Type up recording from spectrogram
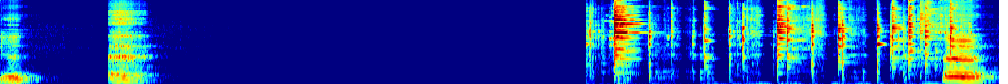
うん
